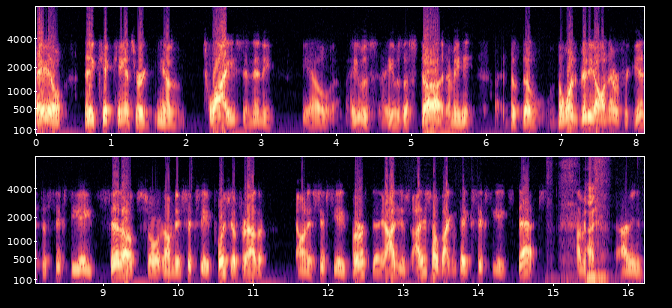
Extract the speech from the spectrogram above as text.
tail. Then he kicked cancer, you know, twice, and then he, you know, he was he was a stud. I mean, he, the the the one video I'll never forget the 68 sit-ups or I mean 68 push-ups rather on his 68th birthday. I just I just hope I can take 68 steps. I mean, I, mean,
